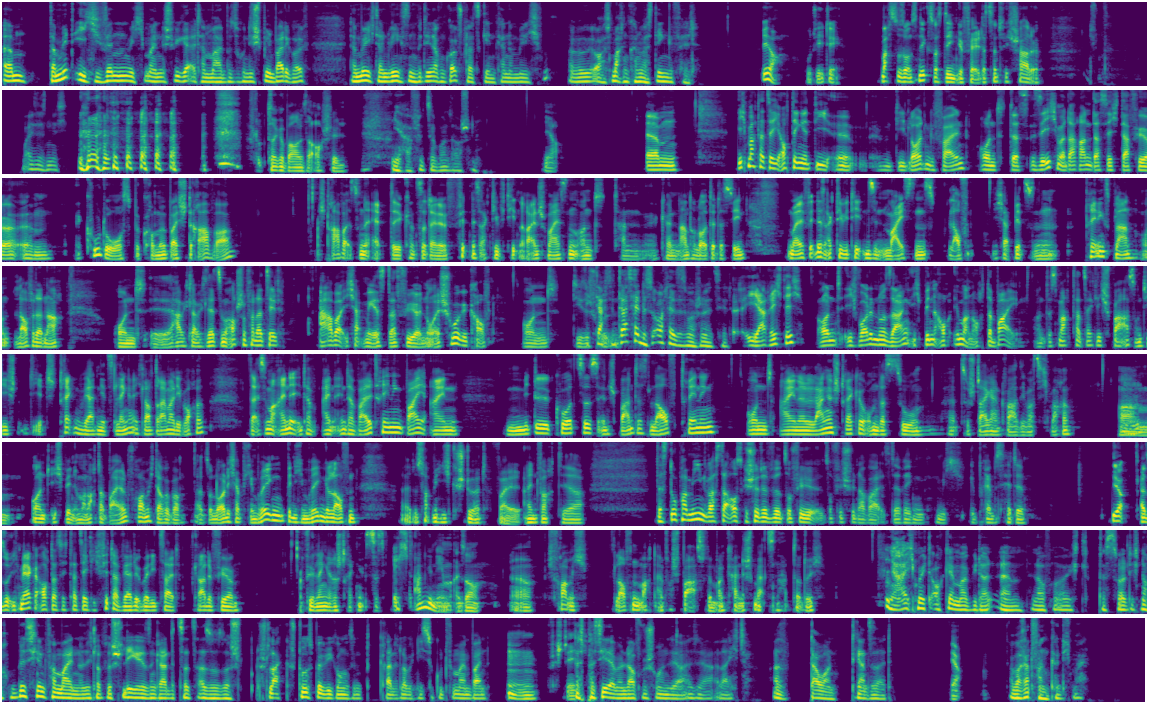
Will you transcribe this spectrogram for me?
Ähm, damit ich, wenn mich meine Schwiegereltern mal besuchen, die spielen beide Golf, damit ich dann wenigstens mit denen auf den Golfplatz gehen kann, damit ich, damit ich auch was machen kann, was denen gefällt. Ja, gute Idee. Machst du sonst nichts, was denen gefällt? Das ist natürlich schade. Ich weiß es nicht. Flugzeuge bauen ist auch schön. Ja, Flugzeuge bauen ist auch schön. Ja. Ähm, ich mache tatsächlich auch Dinge, die, äh, die Leuten gefallen. Und das sehe ich immer daran, dass ich dafür ähm, Kudos bekomme bei Strava. Strava ist so eine App, da kannst du deine Fitnessaktivitäten reinschmeißen und dann können andere Leute das sehen. Meine Fitnessaktivitäten sind meistens Laufen. Ich habe jetzt einen Trainingsplan und laufe danach. Und äh, habe ich, glaube ich, letztes Mal auch schon von erzählt. Aber ich habe mir jetzt dafür neue Schuhe gekauft. Und diese ich dachte, das hättest du auch letztes Mal schon erzählt. Äh, ja, richtig. Und ich wollte nur sagen, ich bin auch immer noch dabei. Und es macht tatsächlich Spaß. Und die, die Strecken werden jetzt länger. Ich laufe dreimal die Woche. Da ist immer eine Inter ein Intervalltraining bei, ein mittelkurzes, entspanntes Lauftraining und eine lange Strecke, um das zu, äh, zu steigern quasi, was ich mache. Mhm. Ähm, und ich bin immer noch dabei und freue mich darüber. Also neulich habe ich im Regen, bin ich im Regen gelaufen. Äh, das hat mich nicht gestört, weil einfach der das Dopamin, was da ausgeschüttet wird, so viel, so viel schöner war, als der Regen mich gebremst hätte. Ja, also ich merke auch, dass ich tatsächlich fitter werde über die Zeit. Gerade für, für längere Strecken ist das echt angenehm. Also äh, ich freue mich. Laufen macht einfach Spaß, wenn man keine Schmerzen hat dadurch. Ja, ich möchte auch gerne mal wieder ähm, laufen, aber ich glaube, das sollte ich noch ein bisschen vermeiden. Also ich glaube, so Schläge sind gerade, also so Schlag, Stoßbewegungen sind gerade, glaube ich, nicht so gut für mein Bein. Mhm, verstehe ich. Das passiert ja beim Laufen schon sehr, sehr leicht. Also dauernd, die ganze Zeit. Ja. Aber Radfahren könnte ich mal.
